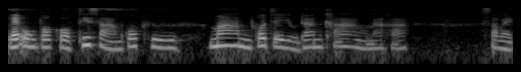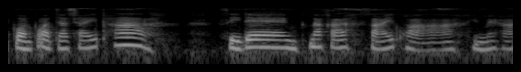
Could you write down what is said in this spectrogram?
และองค์ประกอบที่สามก็คือ ม่านก็จะอยู่ด้านข้างนะคะ สมัยก่อนก็อาจจะใช้ผ้า สีแดงนะคะ ซ้ายขวาเห็นไหมคะ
